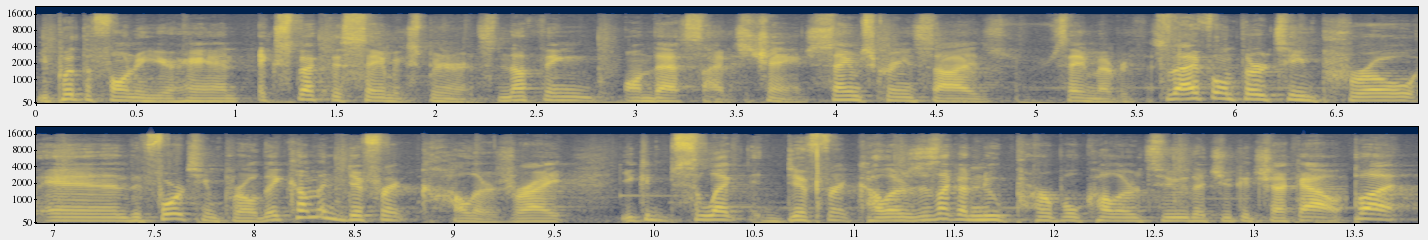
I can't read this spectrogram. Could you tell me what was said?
you put the phone in your hand, expect the same experience. Nothing on that side has changed. Same screen size, same everything. So the iPhone 13 Pro and the 14 Pro, they come in different colors, right? You can select different colors. There's like a new purple color too that you could check out. But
